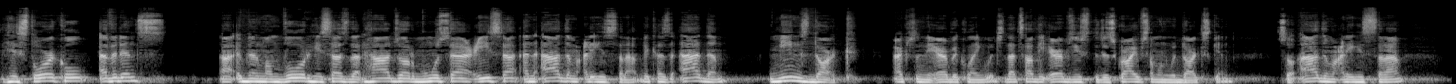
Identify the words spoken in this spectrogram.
historical evidence uh, Ibn al-Manzur, he says that Hajar, Musa, Isa, and Adam alayhi salam, because Adam means dark, actually in the Arabic language. That's how the Arabs used to describe someone with dark skin. So Adam alayhi salam.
